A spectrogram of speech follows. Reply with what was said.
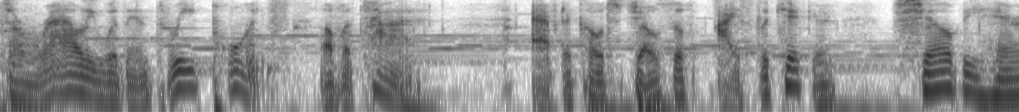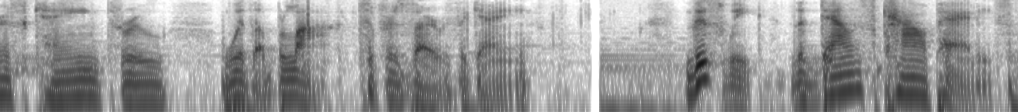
to rally within three points of a tie. After Coach Joseph iced the kicker, Shelby Harris came through with a block to preserve the game. This week, the Dallas Cow Patties.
